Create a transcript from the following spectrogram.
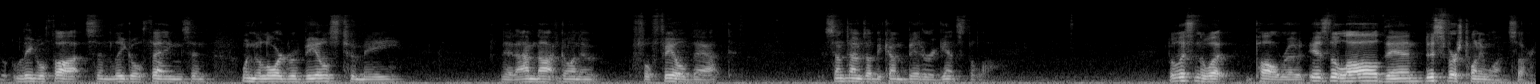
legal thoughts and legal things, and when the Lord reveals to me that I'm not going to fulfill that, sometimes I become bitter against the law. But listen to what Paul wrote. Is the law then, this is verse 21, sorry.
